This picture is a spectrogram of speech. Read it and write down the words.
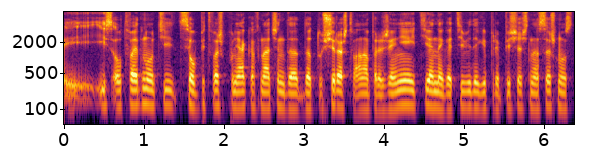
и, и съответно ти се опитваш по някакъв начин да, да тушираш това напрежение и тия негативи да ги припишеш на всъщност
